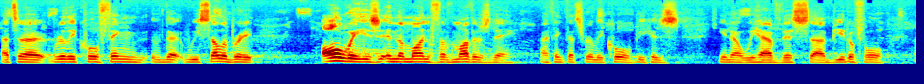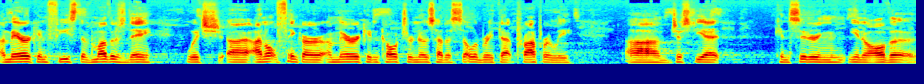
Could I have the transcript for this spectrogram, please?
That's a really cool thing that we celebrate always in the month of Mother's Day. I think that's really cool because, you know, we have this uh, beautiful American feast of Mother's Day, which uh, I don't think our American culture knows how to celebrate that properly uh, just yet, considering, you know, all the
